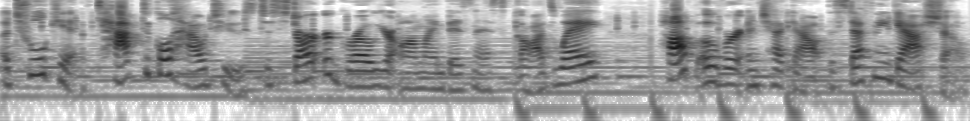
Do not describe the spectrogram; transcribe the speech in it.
A toolkit of tactical how to's to start or grow your online business God's way? Hop over and check out The Stephanie Gass Show,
